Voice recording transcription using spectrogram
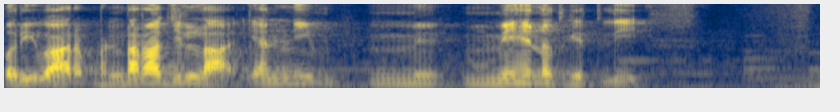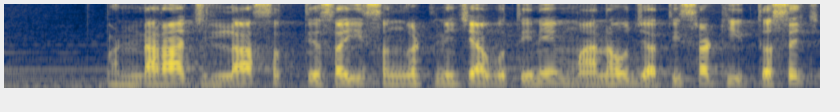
परिवार भंडारा जिल्हा यांनी मे मेहनत घेतली. भंडारा जिल्हा सत्यसाई संघटनेच्या वतीने मानव जातीसाठी तसेच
